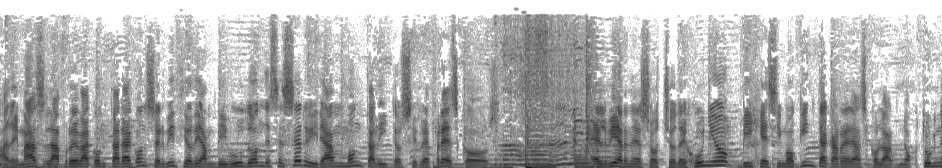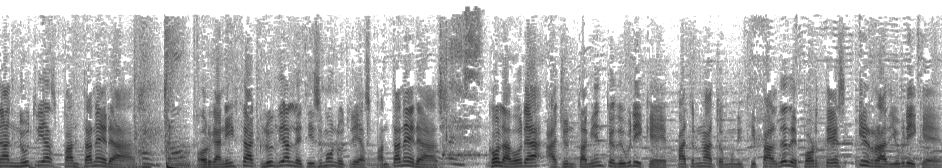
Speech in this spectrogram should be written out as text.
Además, la prueba contará con servicio de ambigú donde se servirán montaditos y refrescos. El viernes 8 de junio, vigésimo quinta carrera escolar nocturna Nutrias Pantaneras. Organiza Club de Atletismo Nutrias Pantaneras. Colabora Ayuntamiento de Ubrique, Patronato Municipal de Deportes y Radio Ubrique.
